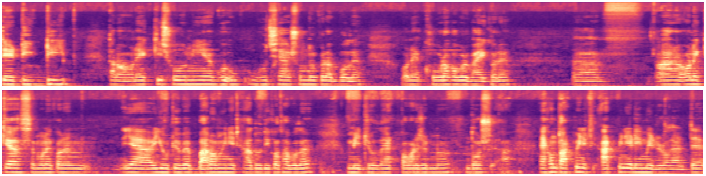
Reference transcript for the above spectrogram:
দে ডিপ তারা অনেক কিছু নিয়ে গুছে সুন্দর করে বলে, অনেক খবরাখবর ভাই করে। আর অনেকে আছে মনে করেন, ইয়া ইউটিউবে বারো মিনিট হাদুদি কথা বলে মিড রোল অ্যাড পাওয়ার জন্য। দশ, এখন তো আট মিনিট, আট মিনিটই মিড রোল অ্যাড দেয়।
